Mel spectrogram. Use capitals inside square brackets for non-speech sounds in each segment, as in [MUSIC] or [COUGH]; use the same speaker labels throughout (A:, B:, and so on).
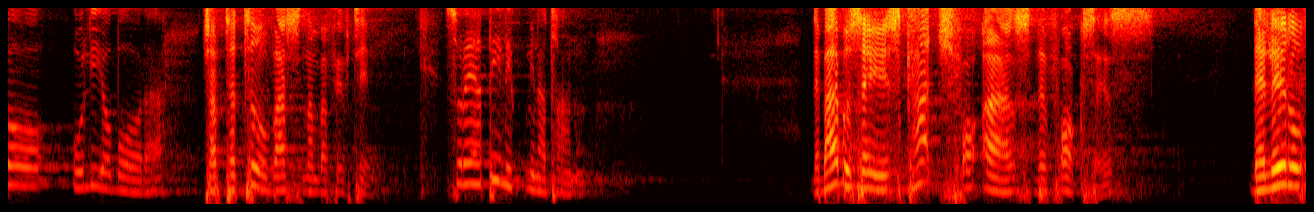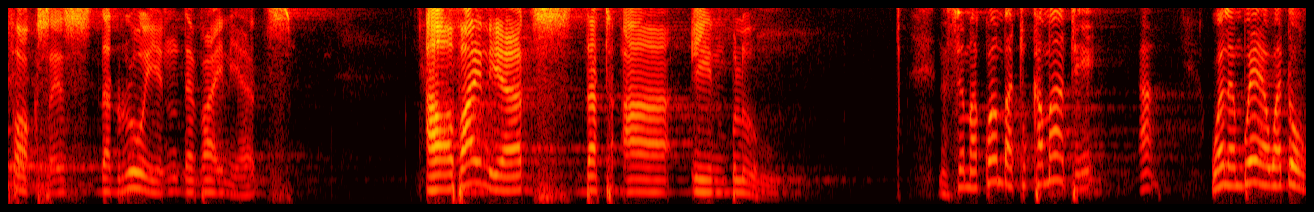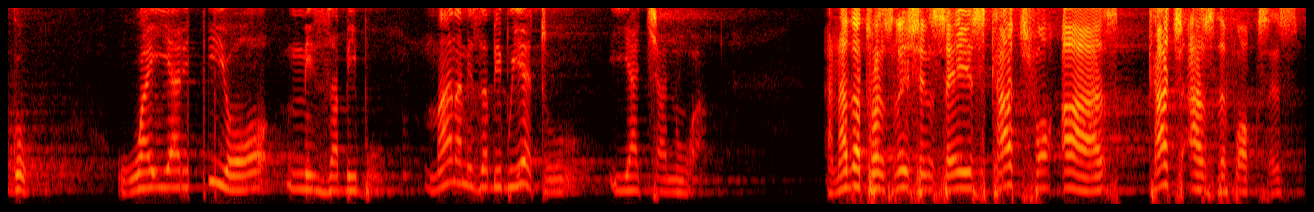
A: Wimbo ulio bora,
B: chapter 2, verse number 15.
A: sura ya pili 15.
B: The Bible says, Catch for us the foxes, the little foxes that ruin the vineyards, our vineyards that are in bloom.
A: Nasema kwamba tukamate ha, wale mbweha wadogo waiharibio mizabibu, maana mizabibu yetu yachanua.
B: Another translation says, Catch for us, catch us the foxes,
